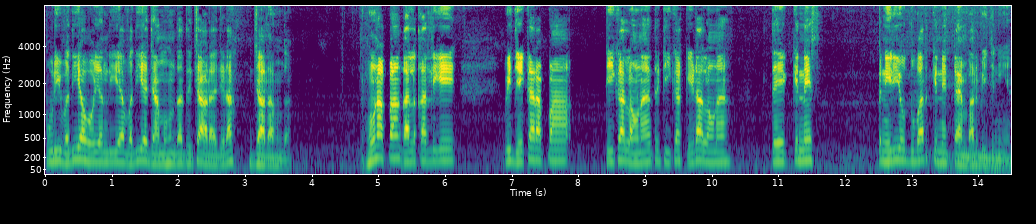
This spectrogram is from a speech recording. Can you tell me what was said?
ਪੂਰੀ ਵਧੀਆ ਹੋ ਜਾਂਦੀ ਹੈ, ਵਧੀਆ ਜੰਮ ਹੁੰਦਾ ਤੇ ਝਾੜ ਹੈ ਜਿਹੜਾ ਜ਼ਿਆਦਾ ਹੁੰਦਾ। ਹੁਣ ਆਪਾਂ ਗੱਲ ਕਰ ਲਈਏ ਵੀ ਜੇਕਰ ਆਪਾਂ ਟੀਕਾ ਲਾਉਣਾ ਹੈ ਤੇ ਟੀਕਾ ਕਿਹੜਾ ਲਾਉਣਾ ਹੈ ਤੇ ਕਿੰਨੇ ਪਨੀਰੀ ਉਸ ਤੋਂ ਬਾਅਦ ਕਿੰਨੇ ਟਾਈਮ ਬਾਅਦ ਬੀਜਣੀ ਹੈ।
